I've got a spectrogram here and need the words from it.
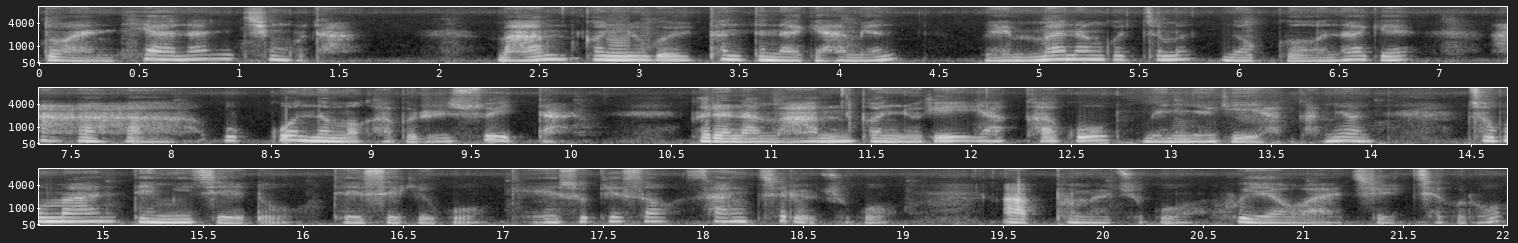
또한 희한한 친구다. 마음 근육을 튼튼하게 하면 웬만한 것쯤은 너끈하게 하하하 웃고 넘어가 버릴 수 있다. 그러나 마음 근육이 약하고 면역이 약하면 조그마한 데미지에도 되새기고 계속해서 상처를 주고 아픔을 주고 후회와 질책으로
